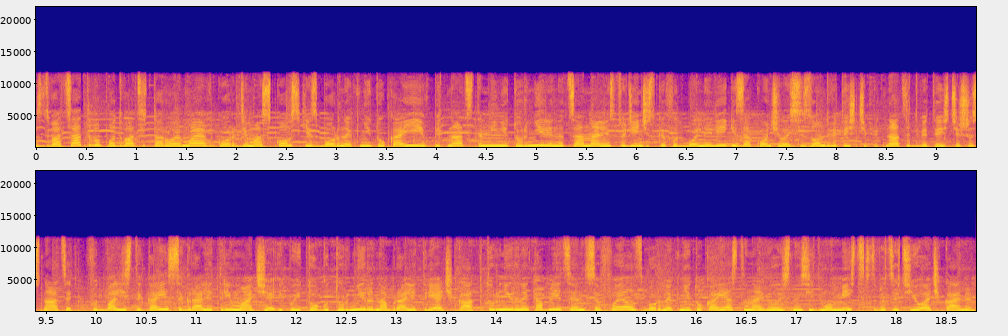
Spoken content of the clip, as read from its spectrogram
С 20 по 22 мая в городе Московский сборная КНИТУ КАИ в 15-м мини-турнире Национальной студенческой футбольной лиги закончила сезон 2015-2016. Футболисты КАИ сыграли три матча и по итогу турнира набрали три очка. В турнирной таблице НСФЛ сборная КНИТУ КАИ остановилась на седьмом месте с 20 очками.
